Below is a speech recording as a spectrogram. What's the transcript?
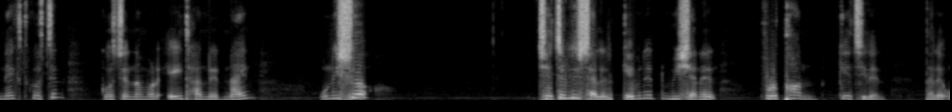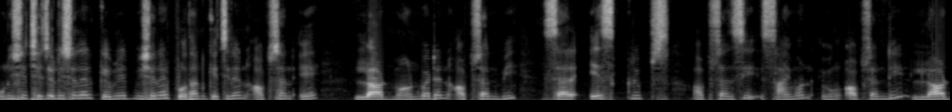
Next question question number eight hundred nine উনিশশো ছেচল্লিশ সালের ক্যাবিনেট মিশনের প্রধান কে ছিলেন? তাহলে উনিশশো ছেচল্লিশ সালের ক্যাবিনেট মিশনের প্রধান কে ছিলেন? Option A Lord Mountbatten option B sir S Cripps option C Simon এবং option D Lord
